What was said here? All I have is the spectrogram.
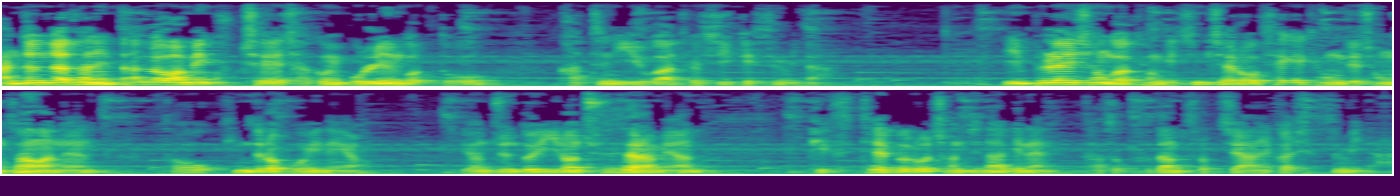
안전자산인 달러화 및 국채에 자금이 몰리는 것도 같은 이유가 될 수 있겠습니다. 인플레이션과 경기 침체로 세계 경제 정상화는 더욱 힘들어 보이네요. 연준도 이런 추세라면 빅스텝으로 전진하기는 다소 부담스럽지 않을까 싶습니다.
